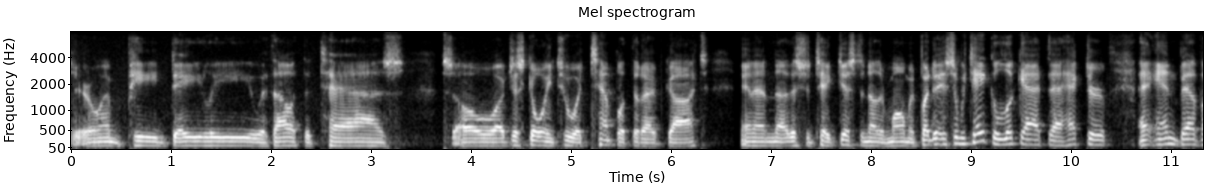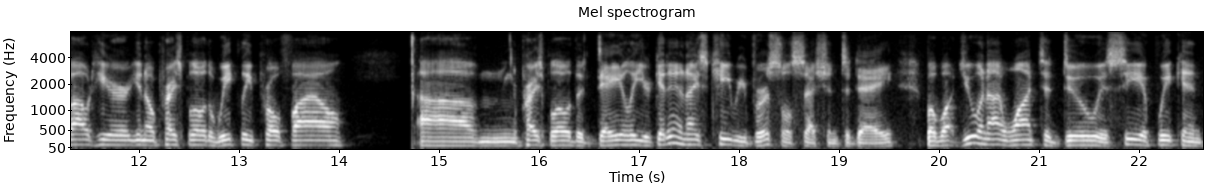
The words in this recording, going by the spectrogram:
0MP daily without the TAS. So uh, just going to a template that I've got and then uh, this should take just another moment. But uh, so we take a look at uh, Hector uh, NBEV out here, you know, price below the weekly profile. Um, price below the daily. You're getting a nice key reversal session today. But what you and I want to do is see if we can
